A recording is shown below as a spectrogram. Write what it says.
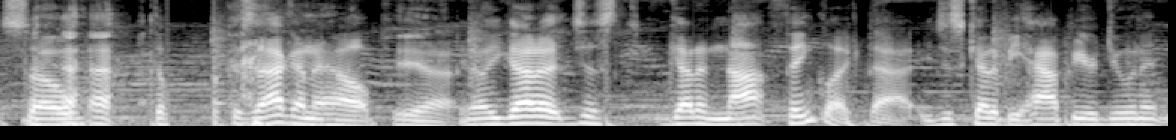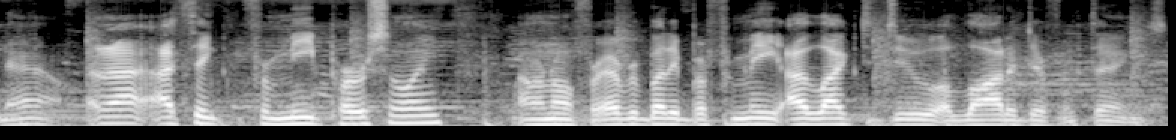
So the fuck is that gonna help? Yeah. You know, you gotta just you gotta not think like that. You just gotta be happy you're doing it now. And I, I think for me personally, I don't know for everybody, but for me, I like to do a lot of different things.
